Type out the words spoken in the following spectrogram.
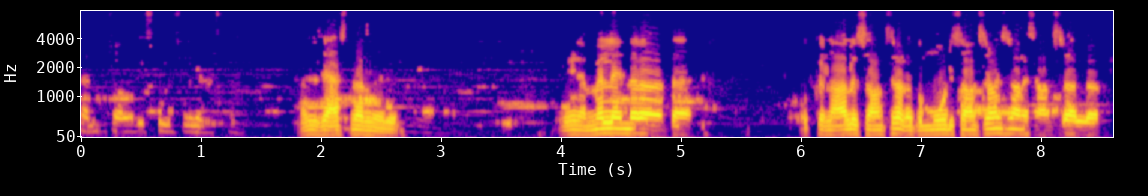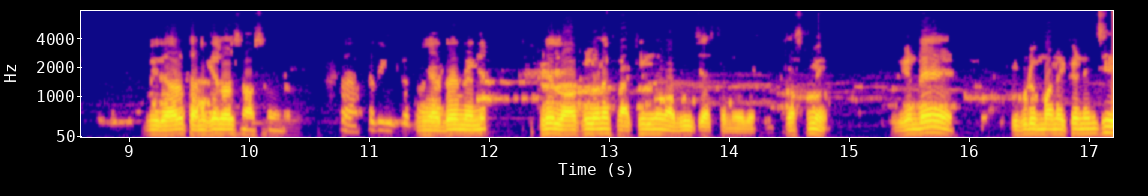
తణుకు చౌక తీసుకుని అసలు చేస్తాం అది చేస్తున్నారు మీరు. నేను ఎమ్మెల్యే అయిన తర్వాత ఒక నాలుగు సంవత్సరాలు ఒక మూడు సంవత్సరాల నుంచి నాలుగు సంవత్సరాల్లో మీరు ఎవరు తనకి వెళ్ళవలసిన అవసరం ఉండదు. మీకు అర్థమైందండి ఇక్కడే లోకల్లోనే ఫ్యాక్టరీలోనే అభివృద్ధి చేస్తాను మీరు ట్రస్ట్ మీ ఎందుకంటే ఇప్పుడు మన ఇక్కడ నుంచి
